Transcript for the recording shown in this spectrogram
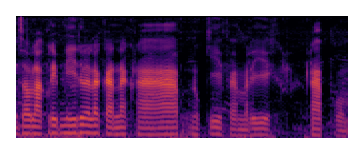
คุณสำหรับคลิปนี้ด้วยแล้วกันนะครับ นุกกี้แฟมิลี่ครับผม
